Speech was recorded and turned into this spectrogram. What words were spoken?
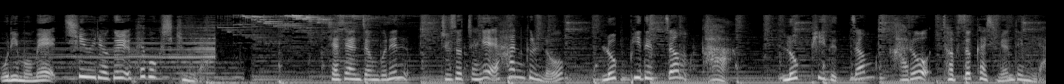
우리 몸의 치유력을 회복시킵니다. 자세한 정보는 주소창에 한글로 록피드.가 록피드.가로 접속하시면 됩니다.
